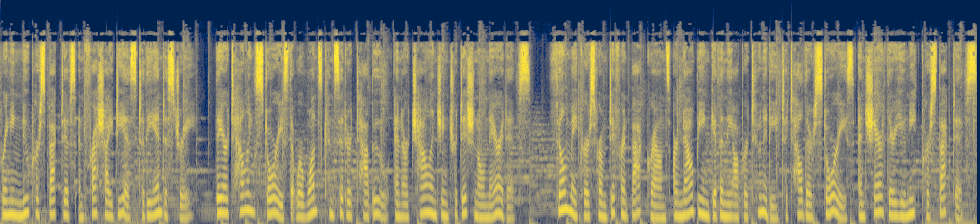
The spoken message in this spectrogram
bringing new perspectives and fresh ideas to the industry. They are telling stories that were once considered taboo and are challenging traditional narratives. Filmmakers from different backgrounds are now being given the opportunity to tell their stories and share their unique perspectives.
